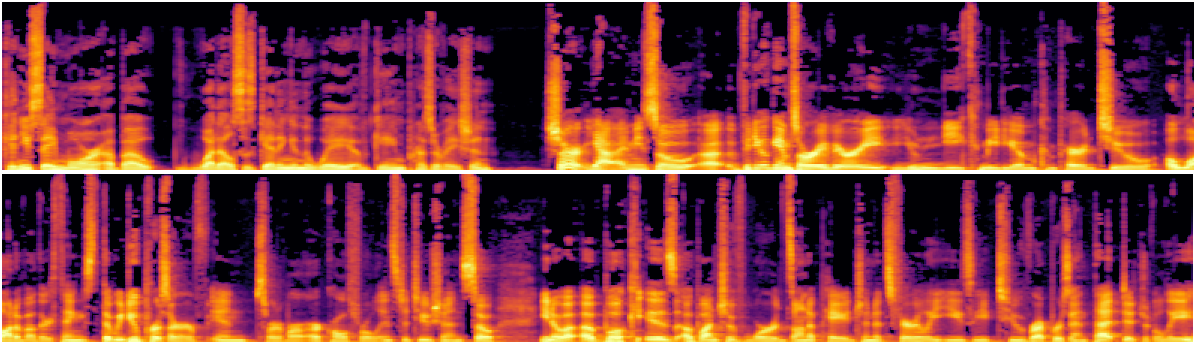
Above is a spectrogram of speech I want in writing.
Can you say more about what else is getting in the way of game preservation? Sure. Yeah. I mean, so uh, video games are a very unique medium compared to a lot of other things that we do preserve in sort of our, our cultural institutions. So, you know, a, a, book is a bunch of words on a page, and it's fairly easy to represent that digitally,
